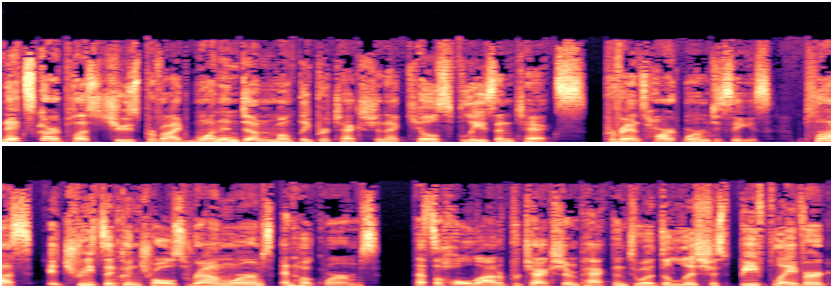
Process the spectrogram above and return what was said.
NexGard Plus chews provide one and done monthly protection that kills fleas and ticks, prevents heartworm disease. Plus, it treats and controls roundworms and hookworms. That's a whole lot of protection packed into a delicious beef flavored,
